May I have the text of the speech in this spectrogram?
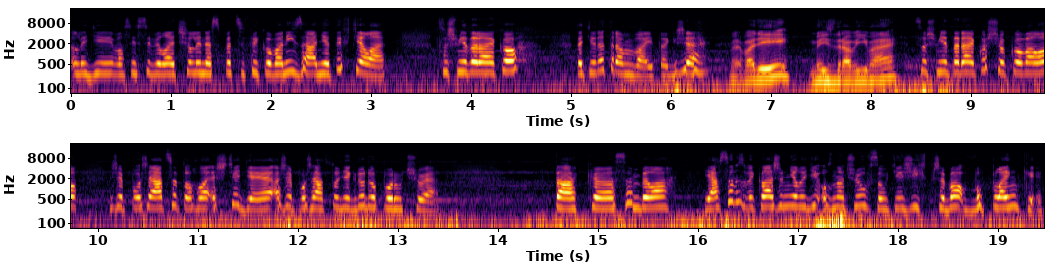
lidi vlastně si vyléčili nespecifikovaný záněty v těle, což mě teda jako teď jede tramvaj, takže... Nevadí, my ji zdravíme. Což mě teda jako šokovalo, že pořád se tohle ještě děje a že pořád to někdo doporučuje. Tak eh, jsem byla já jsem zvyklá, že mě lidi označují v soutěžích třeba voplenky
